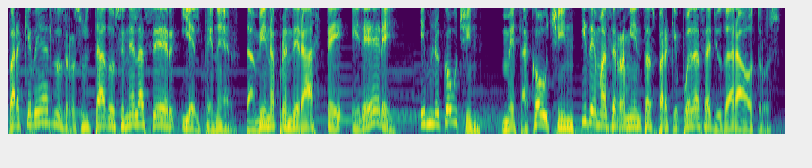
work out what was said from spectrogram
para que veas los resultados en el hacer y el tener. También aprenderás TRR, Hypnocoaching, Metacoaching y demás herramientas para que puedas ayudar a otros.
